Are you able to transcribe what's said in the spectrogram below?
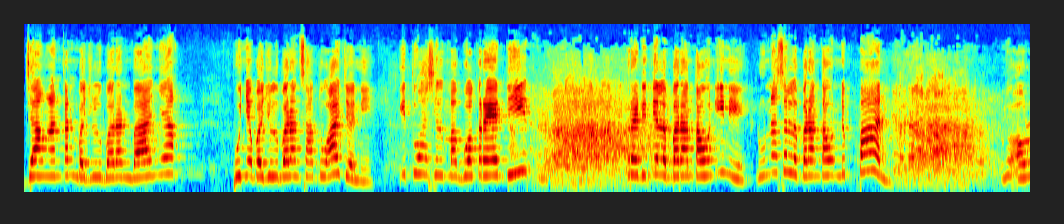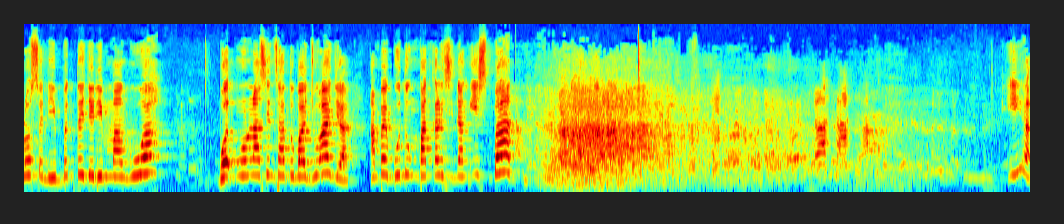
jangankan baju lebaran banyak, punya baju lebaran satu aja nih, itu hasil emak gue kredit. Kreditnya lebaran tahun ini, lunasnya lebaran tahun depan. Ya Allah sedih bet deh jadi emak gue. Buat ngunasin satu baju aja, sampai butuh empat kali sidang isbat. Iya,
